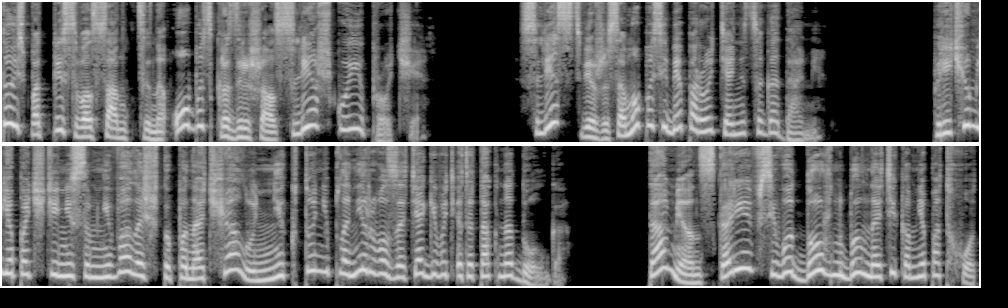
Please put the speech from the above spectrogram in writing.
то есть подписывал санкции на обыск, разрешал слежку и прочее. Следствие же само по себе порой тянется годами. Причем я почти не сомневалась, что поначалу никто не планировал затягивать это так надолго. Тамиан, скорее всего, должен был найти ко мне подход,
